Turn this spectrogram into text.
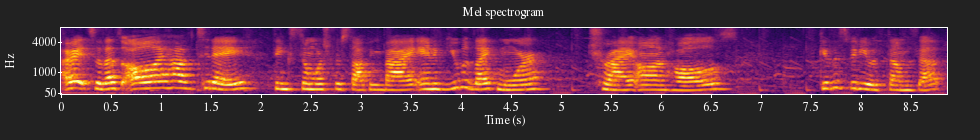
Alright, so that's all I have today. Thanks so much for stopping by. And if you would like more try on hauls, give this video a thumbs up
